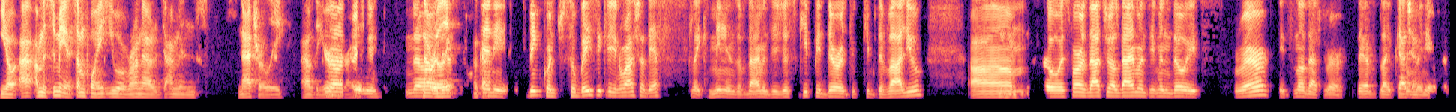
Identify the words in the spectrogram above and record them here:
you know I, am assuming at some point you will run out of diamonds naturally out of the earth Not right? really. no Not really? okay. any. It's been con- so basically in russia they have like millions of diamonds. You just keep it there to keep the value. Um mm-hmm. so as far as natural diamonds even though it's rare it's not that rare. They have like gotcha. so many of them.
